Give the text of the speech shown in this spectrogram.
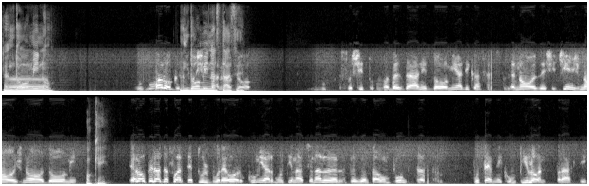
În 2000 nu. Mă rog, În 2000 sfârșitul Năstase. Anilor dou- Sfârșit, vorbesc de anii 2000, adică în sensul de 95, 99, 2000. Ok. Era o perioadă foarte tulbure, oricum, iar multinaționalele reprezentau un punct uh, puternic, un pilon, practic.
